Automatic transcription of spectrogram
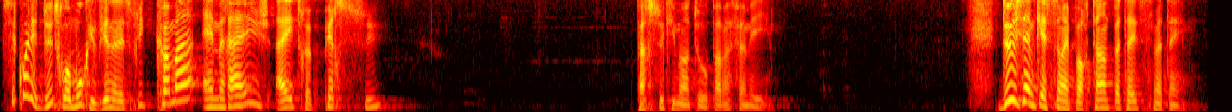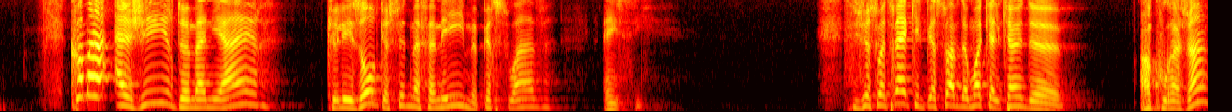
C'est quoi les deux, trois mots qui viennent à l'esprit? Comment aimerais-je être perçu par ceux qui m'entourent, par ma famille? Deuxième question importante peut-être ce matin. Comment agir de manière que les autres, que ceux de ma famille me perçoivent ainsi? Si je souhaiterais qu'ils perçoivent de moi quelqu'un de encourageant,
